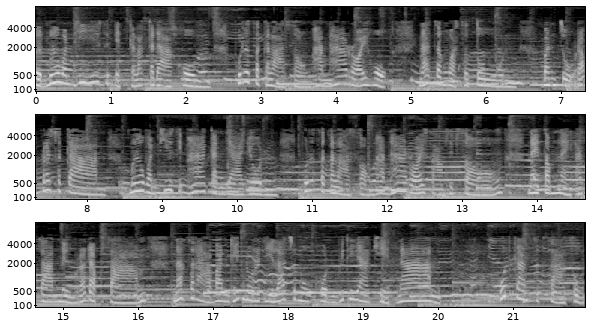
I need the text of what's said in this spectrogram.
เกิดเมื่อวันที่ 21 กรกฎาคม พุทธศักราช 2506 ณ จังหวัดสตูล บรรจุรับราชการ เมื่อวันที่ 15 กันยายน พุทธศักราช 2532 ในตำแหน่งอาจารย์หนึ่งระดับ 3 ณ สถาบันเทคโนโลยีราชมงคลวิทยาเขตน่านวุฒิการศึกษาสูง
